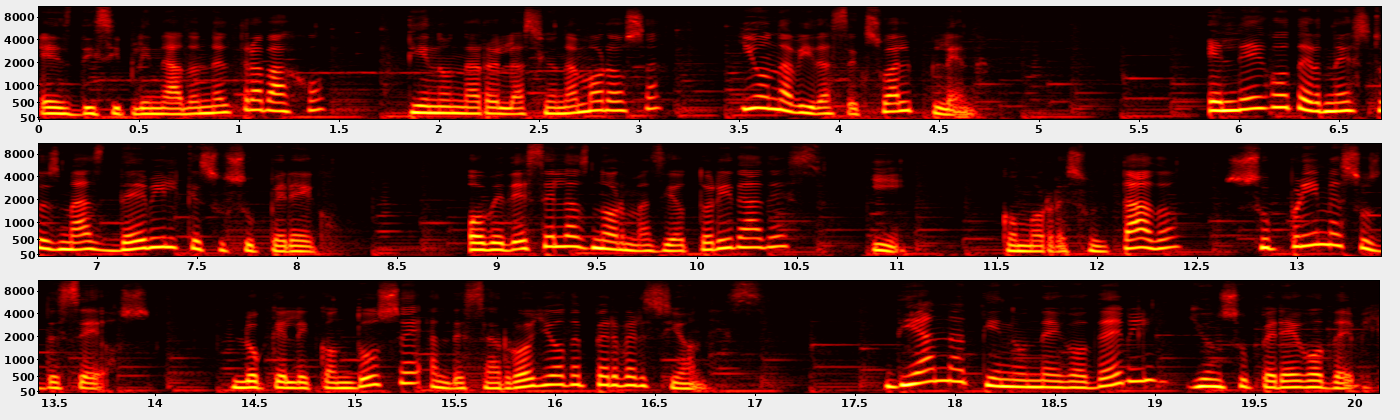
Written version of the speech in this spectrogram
Es disciplinado en el trabajo, tiene una relación amorosa y una vida sexual plena. El ego de Ernesto es más débil que su superego. Obedece las normas y autoridades y, como resultado, suprime sus deseos, lo que le conduce al desarrollo de perversiones. Diana tiene un ego débil y un superego débil.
